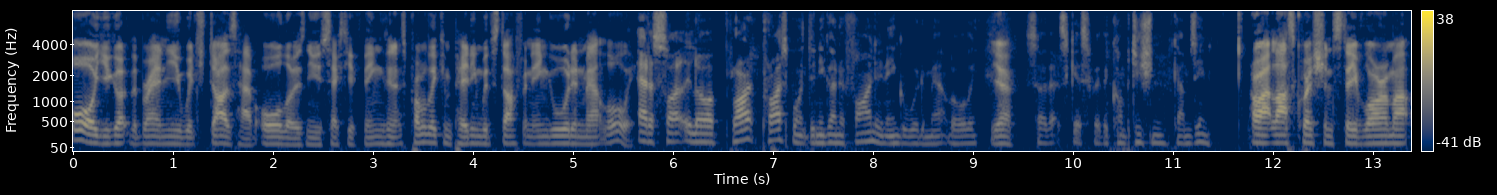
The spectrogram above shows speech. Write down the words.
Or you got the brand new, which does have all those new sexy things, and it's probably competing with stuff in Inglewood and Mount Lawley. At a slightly lower pri- price point than you're going to find in Inglewood and Mount Lawley. Yeah. So that's, I guess, where the competition comes in. All right, last question, Steve Lorrimer.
